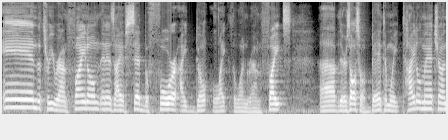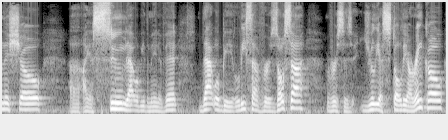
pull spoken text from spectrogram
and the three round final. And as I have said before, I don't like the one round fights. Uh, there's also a bantamweight title match on this show. Uh, I assume that will be the main event. That will be Lisa Verzosa versus Julia Stoliarenko.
